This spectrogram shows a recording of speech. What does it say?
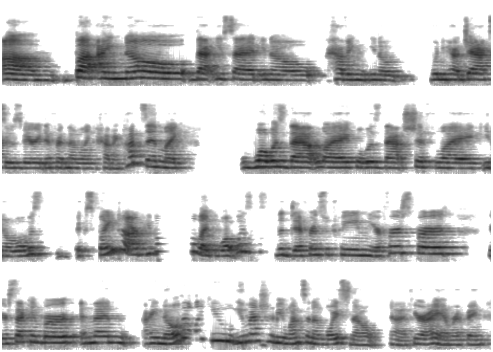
Um, but I know that you said, you know, having, you know, when you had Jax, it was very different than like having Hudson. Like, what was that like? What was that shift like? You know, what was explain to our people like what was the difference between your first birth your second birth. And then i know that like you you mentioned to me once in a voice note uh, here i am riffing.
